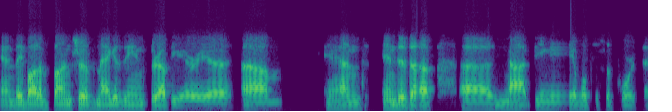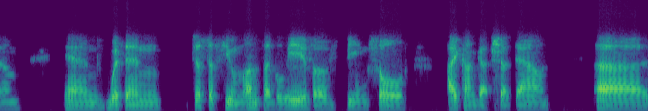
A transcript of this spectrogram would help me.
And they bought a bunch of magazines throughout the area um, and ended up uh, not being able to support them. And within just a few months, I believe, of being sold, Icon got shut down. Uh,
